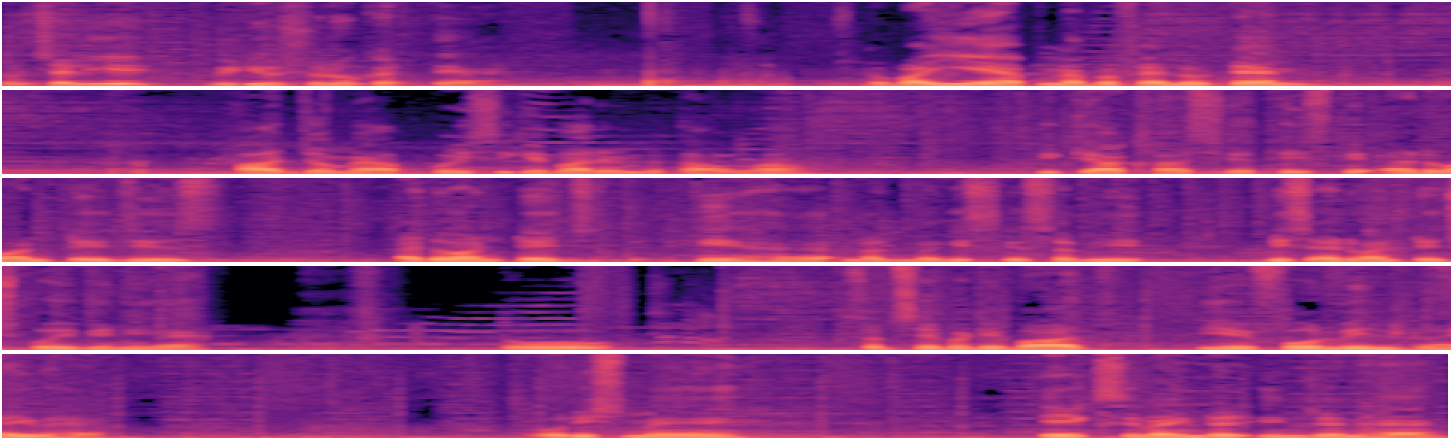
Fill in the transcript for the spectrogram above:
तो चलिए, वीडियो शुरू करते हैं। तो भाई, ये है अपना बफेलो टेन आज जो मैं आपको इसी के बारे में बताऊँगा कि क्या खासियत है इसके एडवांटेजेस एडवांटेज ही हैं, लगभग इसके सभी डिसएडवांटेज कोई भी नहीं है। तो सबसे बड़ी बात, ये फोर व्हील ड्राइव है। और इसमें एक सिलेंडर इंजन है,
